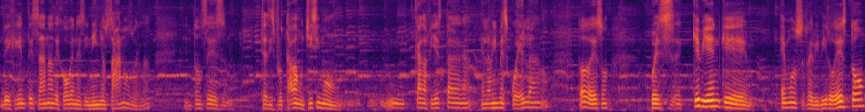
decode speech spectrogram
de gente sana, de jóvenes y niños sanos, ¿verdad? Entonces se disfrutaba muchísimo cada fiesta en la misma escuela, todo eso. Pues eh, qué bien que hemos revivido esto.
